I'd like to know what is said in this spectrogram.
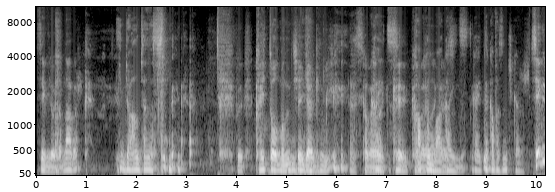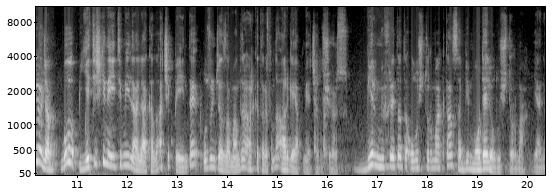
Sevgili hocam ne haber? İyiyim canım sen nasılsın? Böyle kayıtta olmanın şey gerginliği. Kameralar- Kayıt. kameralar Kaplumbağa karşısında. kayıt. Kayıtta kafasını çıkarır. Sevgili hocam bu yetişkin eğitimiyle alakalı Açık Beyin'de uzunca zamandır arka tarafında ARGE yapmaya çalışıyoruz. Bir müfredatı oluşturmaktansa bir model oluşturma yani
